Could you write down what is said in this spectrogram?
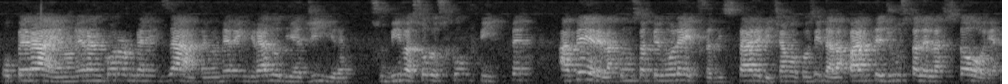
operaia non era ancora organizzata, non era in grado di agire, subiva solo sconfitte, avere la consapevolezza di stare, diciamo così, dalla parte giusta della storia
